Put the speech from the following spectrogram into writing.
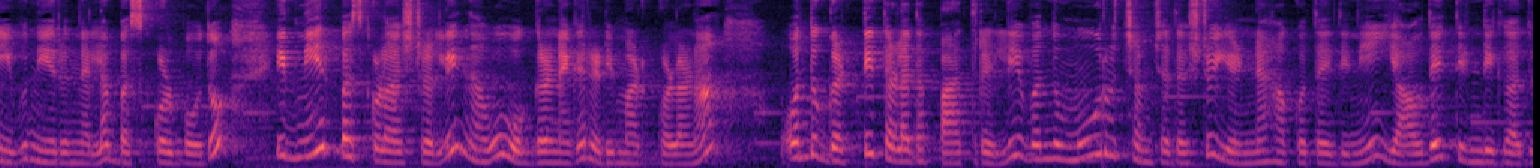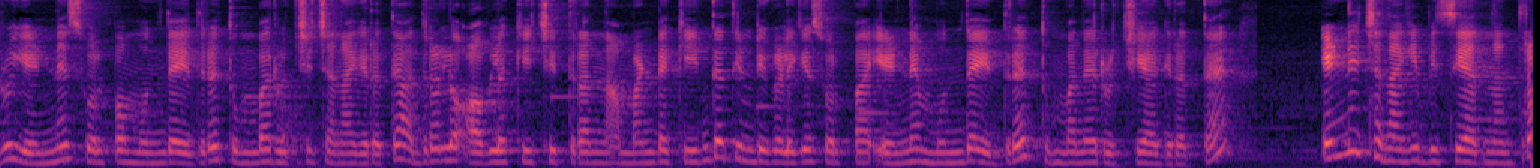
ನೀವು ನೀರನ್ನೆಲ್ಲ ಬಸ್ಕೊಳ್ಬೋದು. ಇದು ನೀರು ಬಸ್ಕೊಳ್ಳೋ ಅಷ್ಟರಲ್ಲಿ ನಾವು ಒಗ್ಗರಣೆಗೆ ರೆಡಿ ಮಾಡ್ಕೊಳ್ಳೋಣ. ಒಂದು ಗಟ್ಟಿ ತಳದ ಪಾತ್ರೆಯಲ್ಲಿ ಒಂದು ಮೂರು ಚಮಚದಷ್ಟು ಎಣ್ಣೆ ಹಾಕೋತಾ ಇದ್ದೀನಿ. ಯಾವುದೇ ತಿಂಡಿಗಾದರೂ ಎಣ್ಣೆ ಸ್ವಲ್ಪ ಮುಂದೆ ಇದ್ದರೆ ತುಂಬ ರುಚಿ ಚೆನ್ನಾಗಿರುತ್ತೆ. ಅದರಲ್ಲೂ ಅವಲಕ್ಕಿ, ಚಿತ್ರಾನ್ನ, ಮಂಡಕ್ಕಿ ಇಂಥ ತಿಂಡಿಗಳಿಗೆ ಸ್ವಲ್ಪ ಎಣ್ಣೆ ಮುಂದೆ ಇದ್ದರೆ ತುಂಬಾ ರುಚಿಯಾಗಿರುತ್ತೆ. ಎಣ್ಣೆ ಚೆನ್ನಾಗಿ ಬಿಸಿ ಆದ ನಂತರ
